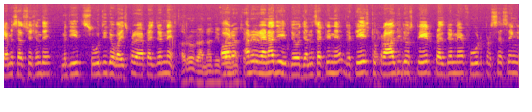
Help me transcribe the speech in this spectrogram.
ਕੈਮਿਸਟ ਐਸੋਸੀਏਸ਼ਨ ਦੇ ਮਨਜੀਤ ਸੂਦ ਜੀ ਜੋ ਵਾਈਸ ਪ੍ਰੈ- ਪ੍ਰੈਜ਼ੀਡੈਂਟ ਨੇ। ਅਰੁਣ ਰਾਣਾ ਜੀ ਔਰ। ਅਨਿਲ ਰੈਣਾ ਜੀ ਜੋ ਜਨਰਲ ਸੈਕਟਰੀ ਨੇ। ਰਕੇਸ਼ ਠੁਕਰਾਲ ਜੀ ਜੋ ਸਟੇਟ ਪ੍ਰੈਜ਼ੀਡੈਂਟ ਨੇ। ਫੂਡ ਪ੍ਰੋਸੈਸਿੰਗ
